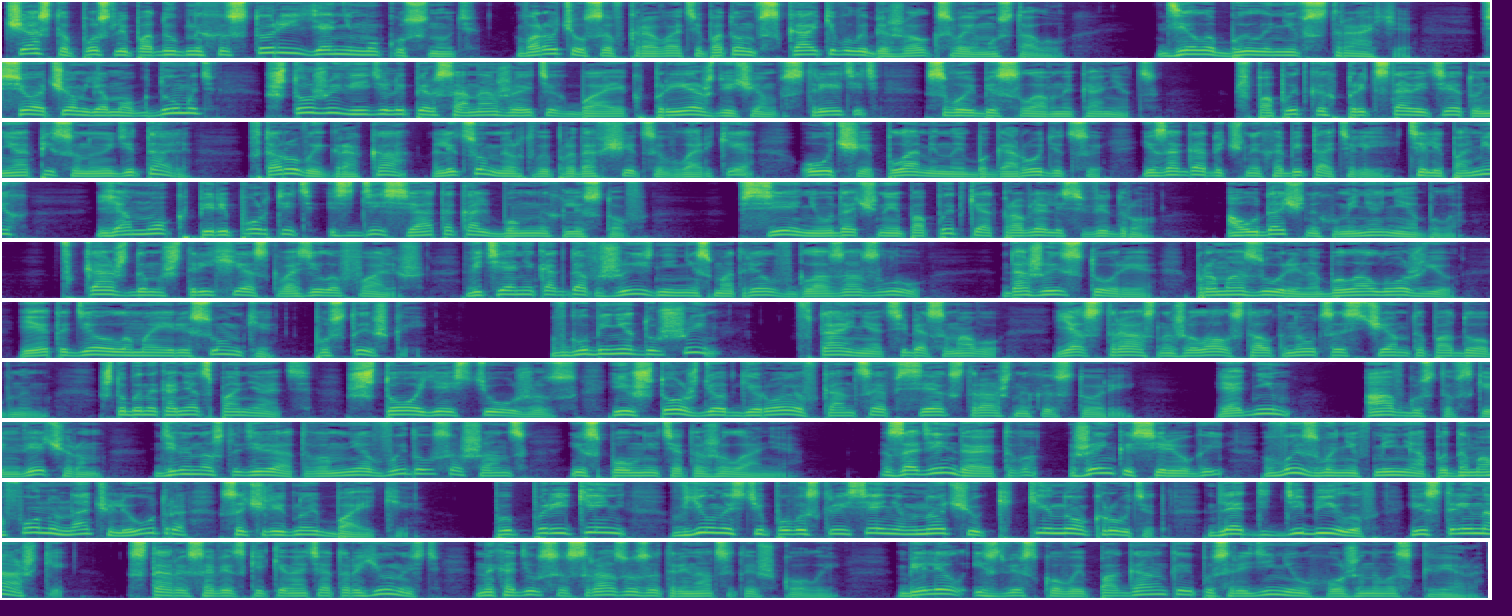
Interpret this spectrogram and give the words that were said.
Часто после подобных историй я не мог уснуть. Ворочался в кровати, потом вскакивал и бежал к своему столу. Дело было не в страхе. Все, о чем я мог думать, что же видели персонажи этих баек, прежде чем встретить свой бесславный конец. В попытках представить эту неописанную деталь, второго игрока, лицо мертвой продавщицы в ларьке, очи пламенной Богородицы и загадочных обитателей телепомех, я мог перепортить с десяток альбомных листов. Все неудачные попытки отправлялись в ведро, а удачных у меня не было. В каждом штрихе сквозила фальшь, ведь я никогда в жизни не смотрел в глаза злу. Даже история про Мазурина была ложью, и это делало мои рисунки пустышкой. В глубине души, в тайне от себя самого, я страстно желал столкнуться с чем-то подобным, чтобы, наконец, понять, что есть ужас и что ждет героя в конце всех страшных историй. И одним августовским вечером 99-го мне выдался шанс исполнить это желание. За день до этого Женька с Серегой, вызвонив меня по домофону, начали утро с очередной байки. Прикинь, в юности по воскресеньям ночью кино крутят для дебилов из тренажки. Старый советский кинотеатр «Юность» находился сразу за тринадцатой школой. Белел известковой поганкой посреди неухоженного сквера.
